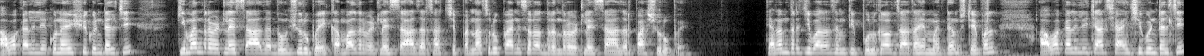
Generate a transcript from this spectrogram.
आवक आलेली एकोणावीसशे क्विंटलची किमान दर भेटले सहा हजार दोनशे रुपये कमाल दर भेटले सहा हजार सातशे पन्नास रुपये आणि सर्वात दर भेटले सहा हजार पाचशे रुपये. त्यानंतरची बाजार समिती पुलगाव जात आहे. मध्यम स्टेपल आवक आलेली चारशे ऐंशी क्विंटलची.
